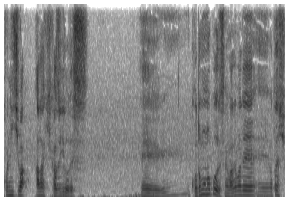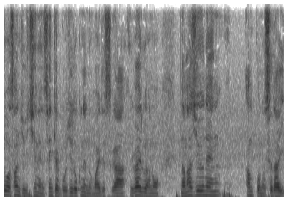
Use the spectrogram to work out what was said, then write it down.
こんにちは荒木和弘です、えー、子供の頃ですね我々、えー、私昭和31年1956年の前ですがいわゆるあの70年安保の世代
